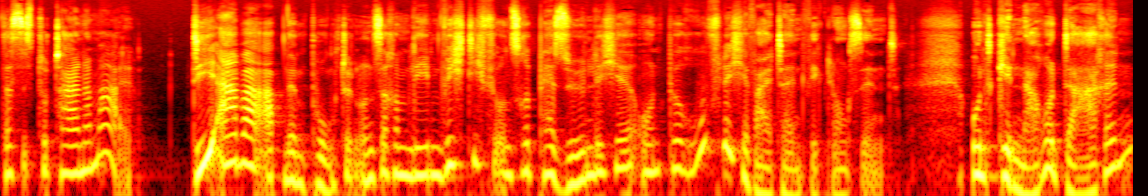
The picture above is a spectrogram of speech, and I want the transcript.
Das ist total normal die aber ab einem Punkt in unserem Leben wichtig für unsere persönliche und berufliche Weiterentwicklung sind. Und genau darin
